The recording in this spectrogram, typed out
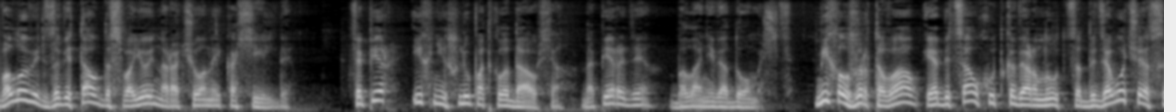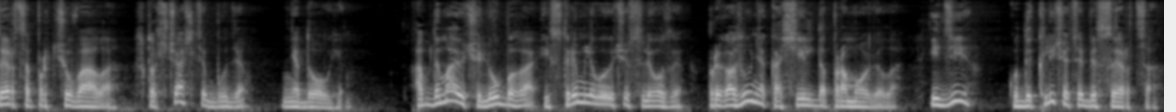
Валовіч завітаў да сваёй нарачонай касільды. Цяпер іхні шлюб адкладаўся. Наперадзе была невядомасць. Міхал жартаваў і абяцаў хутка вярнуцца, ды дзявочае сэрца прачувала, што шчасце будзе нядоўгім. Абдымаючы любага і стрымліваючы слёзы, прыгажуня касільда прамовіла: « Ідзі, куды кліча цябе сэрца.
